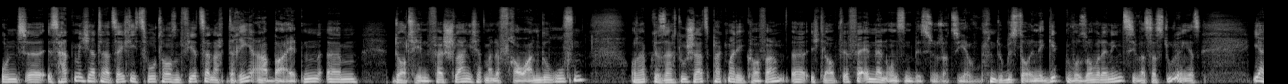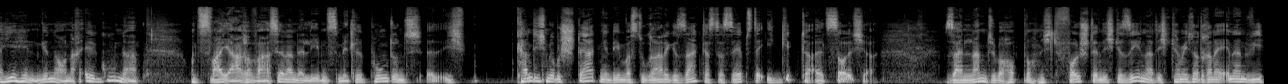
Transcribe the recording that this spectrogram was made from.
und äh, es hat mich ja tatsächlich 2014 nach Dreharbeiten ähm, dorthin verschlagen. Ich habe meine Frau angerufen und habe gesagt, du Schatz, pack mal die Koffer. Äh, ich glaube, wir verändern uns ein bisschen. Und sagt sie, ja, du bist doch in Ägypten, wo sollen wir denn hinziehen? Was hast du denn jetzt? Ja, hierhin, genau, nach El Guna. Und zwei Jahre war es ja dann der Lebensmittelpunkt und äh, ich kann dich nur bestärken in dem, was du gerade gesagt hast, dass selbst der Ägypter als solcher sein Land überhaupt noch nicht vollständig gesehen hat. Ich kann mich noch dran erinnern, wie,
